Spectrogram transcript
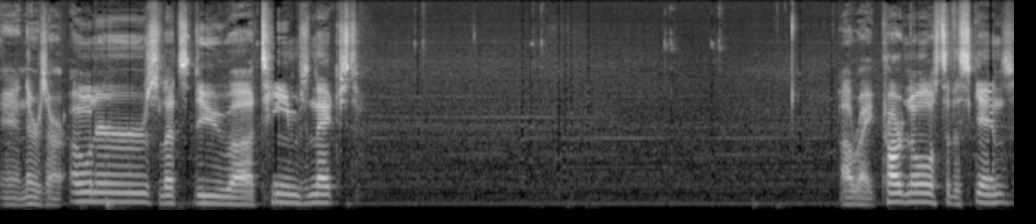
And there's our owners. Let's do uh, teams next. All right, Cardinals to the Skins.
